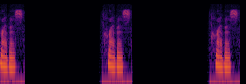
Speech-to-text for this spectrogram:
crevice crevice crevice.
